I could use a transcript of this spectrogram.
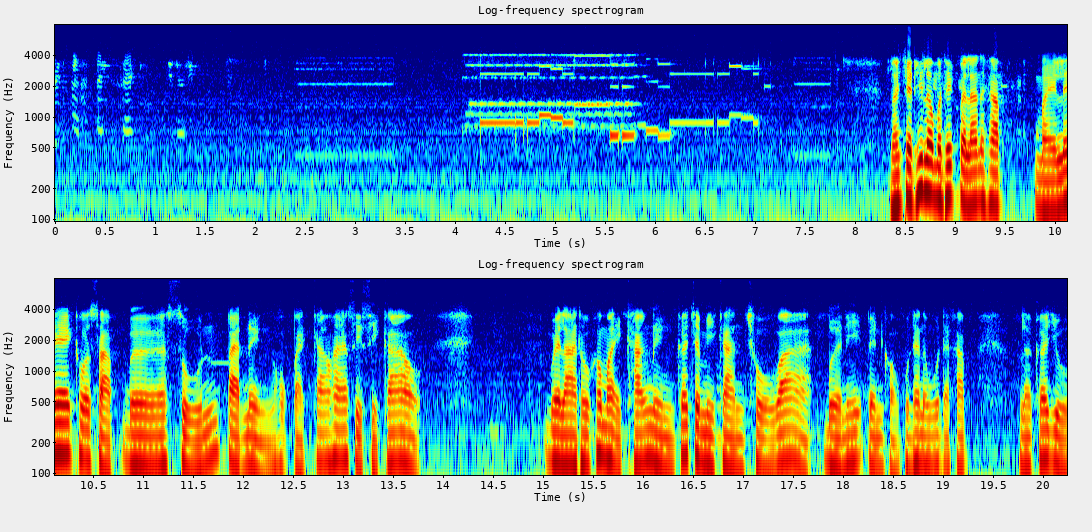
ริษัทไอแซคเอนจิเนียริ่ง หลังจากที่เราบันทึกไปแล้วนะครับ หมายเลขโทรศัพท์เบอร์ 0816895449 เวลาโทรเข้ามาอีกครั้งหนึ่งก็จะมีการโชว์ว่าเบอร์นี้เป็นของคุณธนวุฒินะครับ แล้วก็อยู่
